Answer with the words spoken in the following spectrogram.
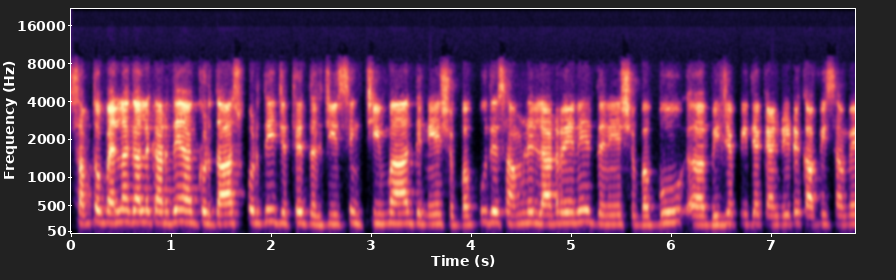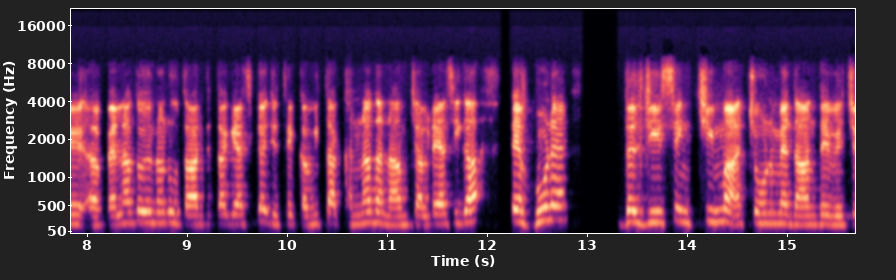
ਸਭ ਤੋਂ ਪਹਿਲਾਂ ਗੱਲ ਕਰਦੇ ਹਾਂ ਗੁਰਦਾਸਪੁਰ ਦੀ ਜਿੱਥੇ ਦਲਜੀਤ ਸਿੰਘ ਚੀਮਾ ਦਿਨੇਸ਼ ਬੱਬੂ ਦੇ ਸਾਹਮਣੇ ਲੜ ਰਹੇ ਨੇ। ਦਿਨੇਸ਼ ਬੱਬੂ ਬੀਜੇਪੀ ਦੇ ਕੈਂਡੀਡੇਟ ਕਾਫੀ ਸਮੇਂ ਪਹਿਲਾਂ ਤੋਂ ਉਹਨਾਂ ਨੂੰ ਉਤਾਰ ਦਿੱਤਾ ਗਿਆ ਸੀਗਾ ਜਿੱਥੇ ਕਵਿਤਾ ਖੰਨਾ ਦਾ ਨਾਮ ਚੱਲ ਰਿਹਾ ਸੀਗਾ। ਤੇ ਹੁਣ ਦਲਜੀਤ ਸਿੰਘ ਚੀਮਾ ਚੋਣ ਮੈਦਾਨ ਦੇ ਵਿੱਚ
